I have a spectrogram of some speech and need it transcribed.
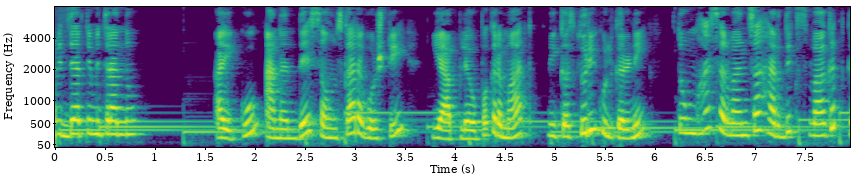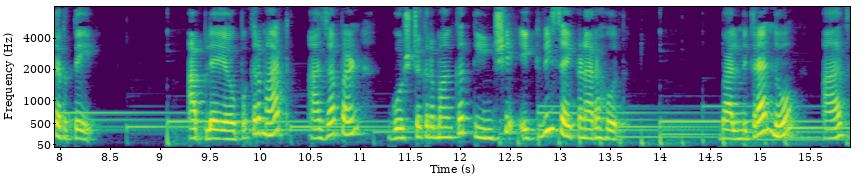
विद्यार्थी मित्रांनो. ऐकू आनंदे संस्कार गोष्टी या आपल्या उपक्रमात मी कस्तुरी कुलकर्णी तुम्हा सर्वांचं हार्दिक स्वागत करते. आपल्या या उपक्रमात आज आपण गोष्ट क्रमांक तीनशे एकवीस ऐकणार आहोत. बालमित्रांनो आज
